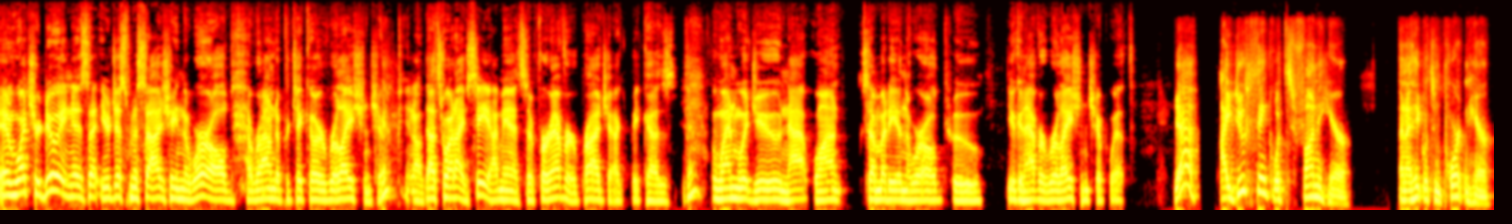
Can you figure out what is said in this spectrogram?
And what you're doing is that you're just massaging the world around a particular relationship. Yeah. You know, that's what I see. I mean, it's a forever project because yeah. when would you not want somebody in the world who you can have a relationship with? Yeah. I do think what's fun here, and I think what's important here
